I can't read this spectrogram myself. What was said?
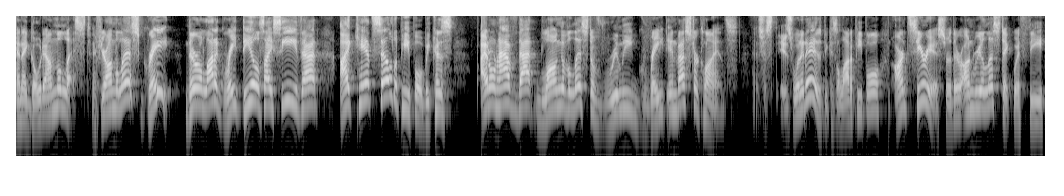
and I go down the list. If you're on the list, great. There are a lot of great deals I see that I can't sell to people because I don't have that long of a list of really great investor clients. It just is what it is because a lot of people aren't serious or they're unrealistic with the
